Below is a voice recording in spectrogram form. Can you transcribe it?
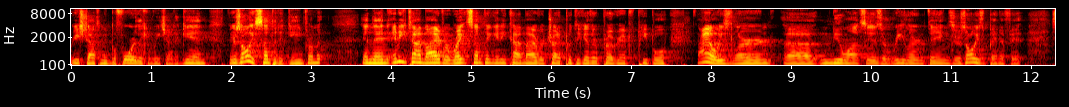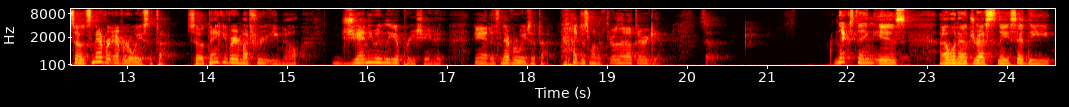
reached out to me before, they can reach out again. There's always something to gain from it. And then anytime I ever write something, anytime I ever try to put together a program for people, I always learn uh, nuances or relearn things. There's always benefit. So it's never ever a waste of time. So thank you very much for your email. Genuinely appreciate it. And it's never a waste of time. I just want to throw that out there again. So next thing is I want to address. They said the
